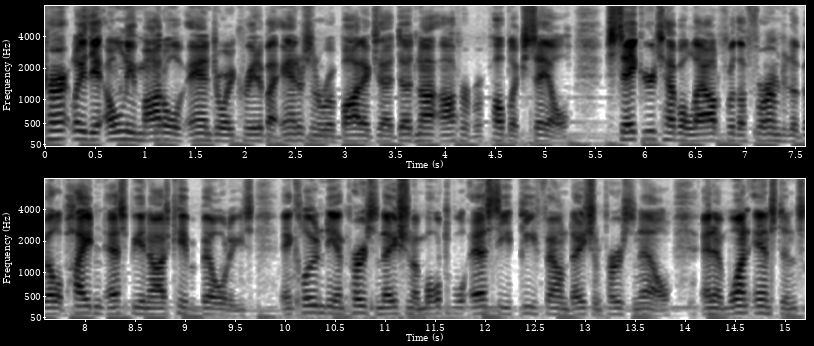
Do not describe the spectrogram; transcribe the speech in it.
Currently the only model of android created by Anderson Robotics that does not offer for public sale, Sakers have allowed for the firm to develop heightened espionage capabilities, including the impersonation of multiple SCP Foundation personnel, and in one instance,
